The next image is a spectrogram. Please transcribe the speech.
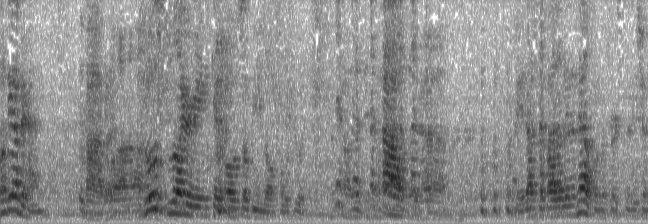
On the other hand, Pare. rules lawyering can also be lawful good. Paladin Ow. Paladin. Okay, that's the Paladin in Hell from the first edition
